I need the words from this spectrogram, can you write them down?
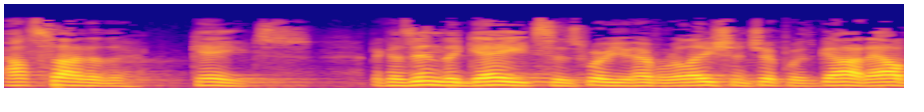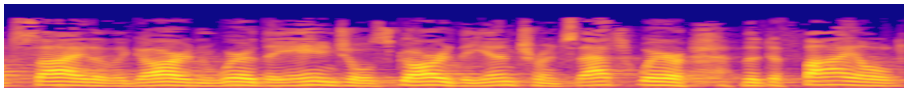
outside of the gates. Because in the gates is where you have a relationship with God. Outside of the garden where the angels guard the entrance, that's where the defiled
